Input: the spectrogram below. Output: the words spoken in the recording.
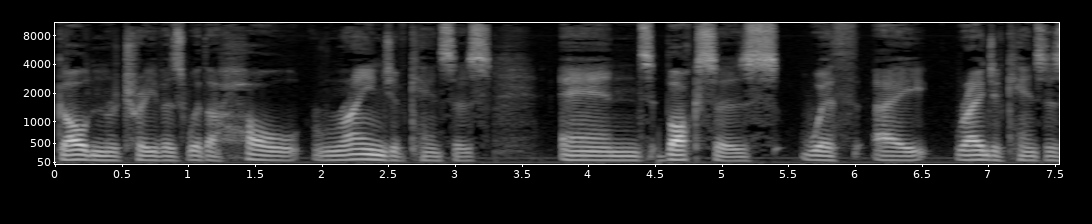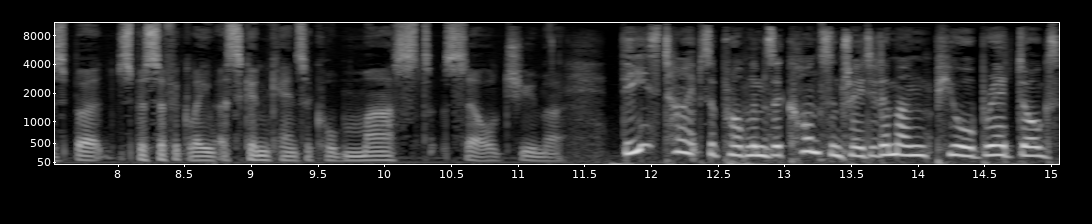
golden retrievers with a whole range of cancers and boxers with a range of cancers, but specifically a skin cancer called mast cell tumour. These types of problems are concentrated among purebred dogs,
